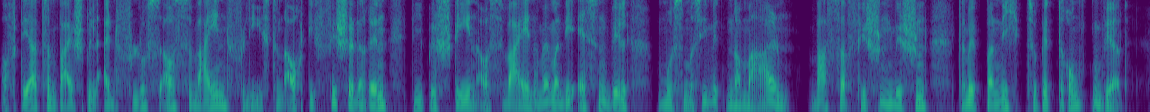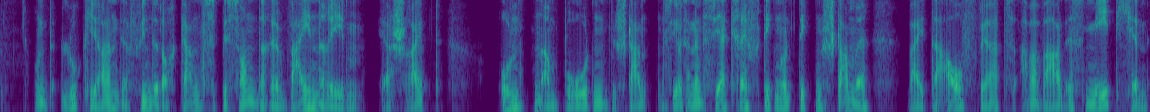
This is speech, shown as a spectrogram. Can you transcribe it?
auf der zum Beispiel ein Fluss aus Wein fließt und auch die Fische darin, die bestehen aus Wein. Und wenn man die essen will, muss man sie mit normalen Wasserfischen mischen, damit man nicht zu betrunken wird. Und Lukian, der findet auch ganz besondere Weinreben. Er schreibt, Unten am Boden bestanden sie aus einem sehr kräftigen und dicken Stamme, weiter aufwärts aber waren es Mädchen,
